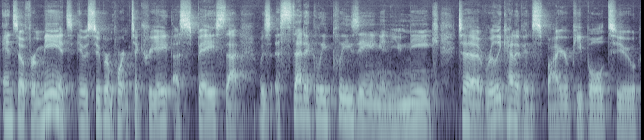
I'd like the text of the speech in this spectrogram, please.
and so for me it's it was super important to create a space that was aesthetically pleasing and unique to really kind of inspire people to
